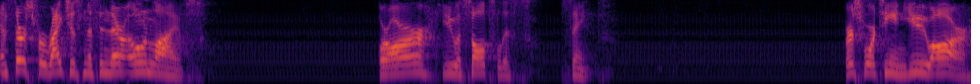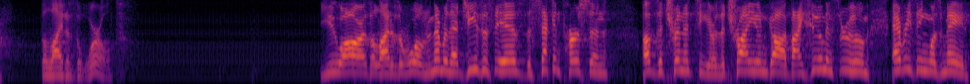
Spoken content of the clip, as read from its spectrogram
and thirst for righteousness in their own lives? Or are you a saltless saint? Verse 14, you are the light of the world. You are the light of the world. Remember that Jesus is the second person of the Trinity or the triune God, by whom and through whom everything was made.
